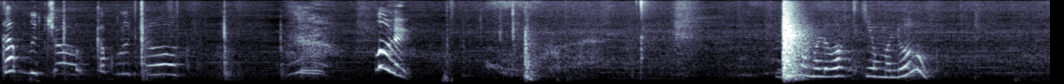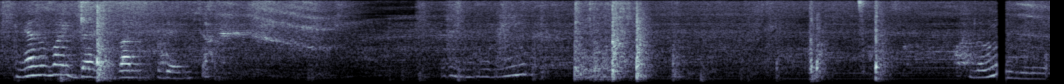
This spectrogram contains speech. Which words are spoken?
Каблучок, каблучок. Ой. Я намалював такий малюнок. Я не знаю, де зараз подивимося. Давно не малював.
